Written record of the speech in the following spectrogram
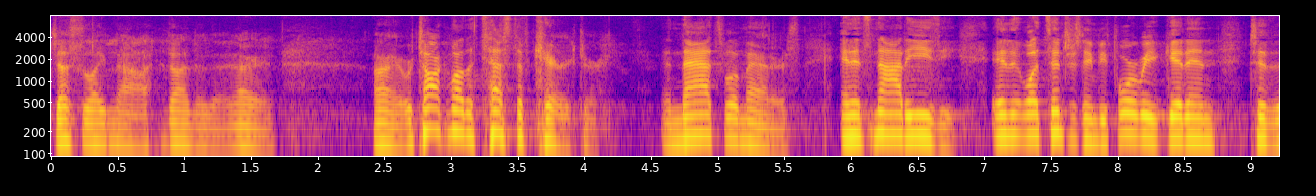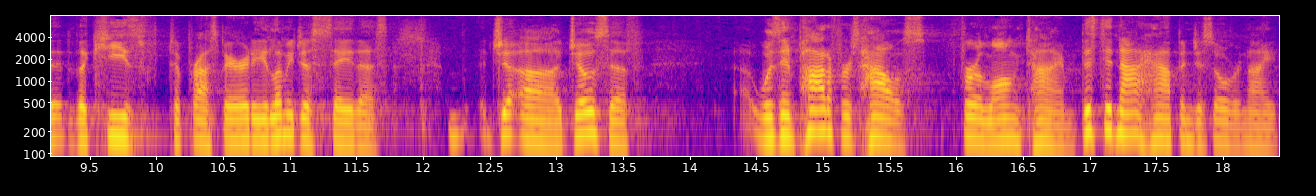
Just like, nah, don't do that. All right. All right, we're talking about the test of character. And that's what matters. And it's not easy. And what's interesting, before we get into the, the keys to prosperity, let me just say this. Jo, uh, Joseph was in Potiphar's house for a long time. This did not happen just overnight.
